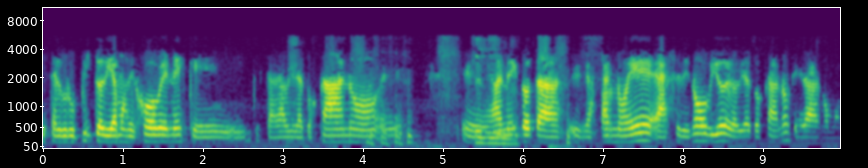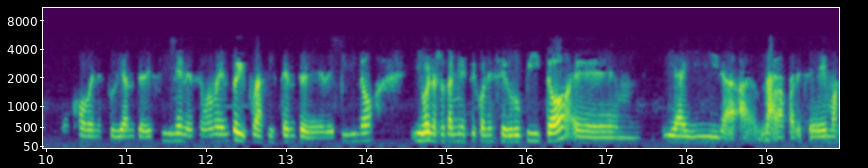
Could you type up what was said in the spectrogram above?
está el grupito digamos de jóvenes que, que está Gabriela Toscano eh, eh, anécdotas eh, Gaspar Noé hace de novio de Gabriela Toscano que era como un joven estudiante de cine en ese momento y fue asistente de, de Pino y bueno yo también estoy con ese grupito eh, y ahí nada aparecemos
